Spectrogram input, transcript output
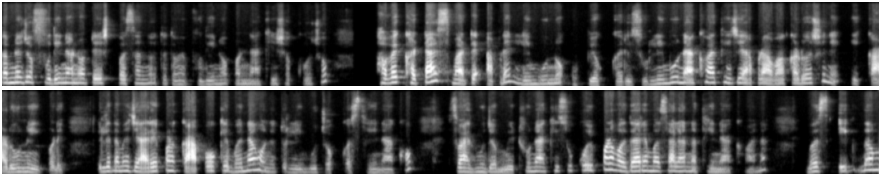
તમને જો ફુદીનાનો ટેસ્ટ પસંદ હોય તો તમે ફુદીનો પણ નાખી શકો છો. હવે ખટાશ માટે આપણે લીંબુનો ઉપયોગ કરીશું. લીંબુ નાખવાથી જે આપણા અવાકાડો છે ને, એ કાળું નહીં પડે. એટલે તમે જ્યારે પણ કાપો કે બનાવો ને, તો લીંબુ ચોક્કસથી નાખો. સ્વાદ મુજબ મીઠું નાખીશું. કોઈ પણ વધારે મસાલા નથી નાખવાના. બસ એકદમ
